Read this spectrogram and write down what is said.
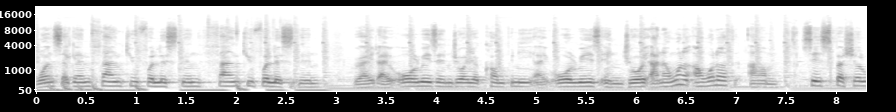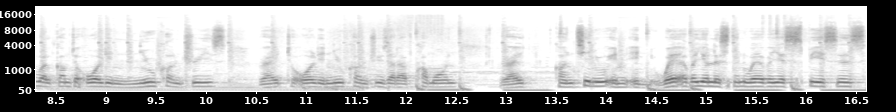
once again, thank you for listening. Thank you for listening. right? I always enjoy your company. I always enjoy, and I wanna I wanna um, say special welcome to all the new countries, right? To all the new countries that have come on, right? Continue in, in wherever you're listening, wherever your space is,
